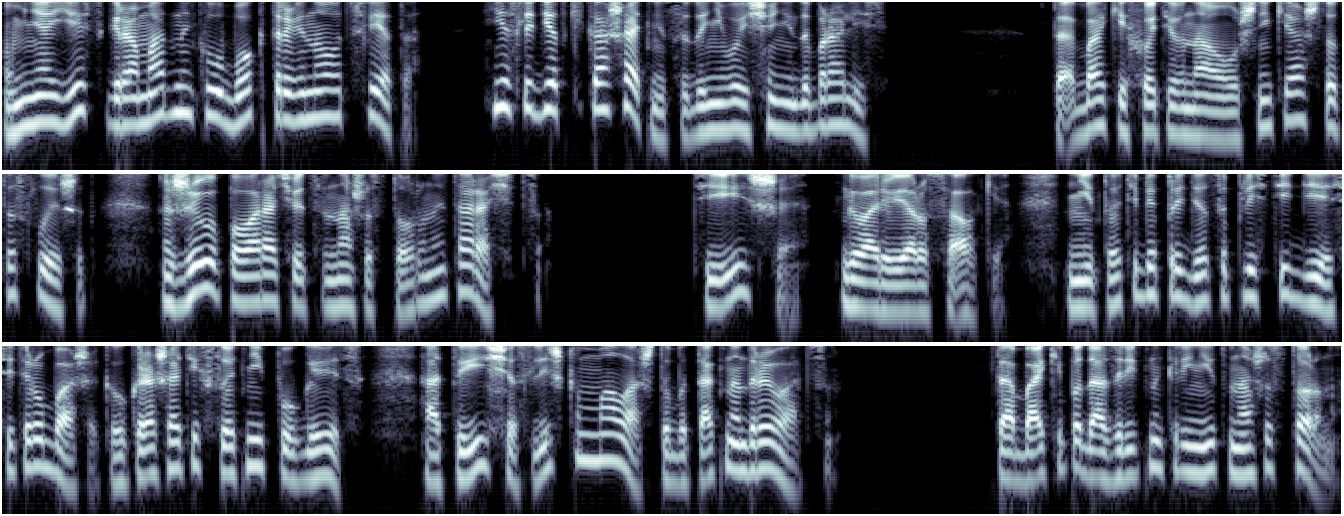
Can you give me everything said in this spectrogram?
У меня есть громадный клубок травяного цвета, если детки-кошатницы до него еще не добрались». Табаки хоть и в наушнике, а что-то слышит. Живо поворачивается в нашу сторону и таращится. «Тише», — говорю я русалке. «Не то тебе придется плести десять рубашек и украшать их сотней пуговиц, а ты еще слишком мала, чтобы так надрываться». Табаки подозрительно кренит в нашу сторону,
